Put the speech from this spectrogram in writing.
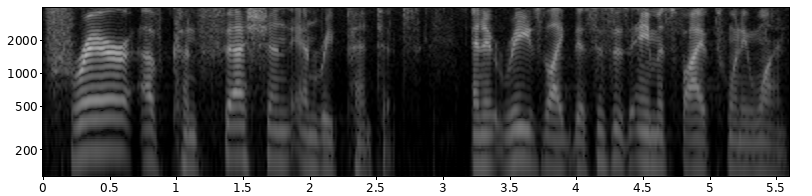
prayer of confession and repentance. And it reads like this. This is Amos 5:21.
